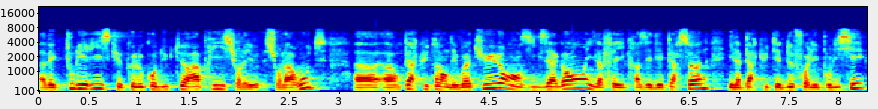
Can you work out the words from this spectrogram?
avec tous les risques que le conducteur a pris sur, les, sur la route, en percutant des voitures, en zigzagant, il a fait écraser des personnes, il a percuté deux fois les policiers.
